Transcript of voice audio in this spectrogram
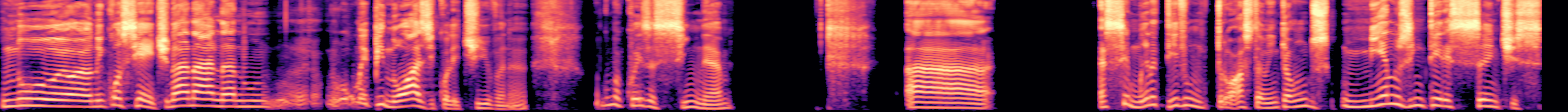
no, no inconsciente, na, na, na hipnose coletiva, né? Alguma coisa assim, né? Ah, essa semana teve um troço também que é um dos menos interessantes.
